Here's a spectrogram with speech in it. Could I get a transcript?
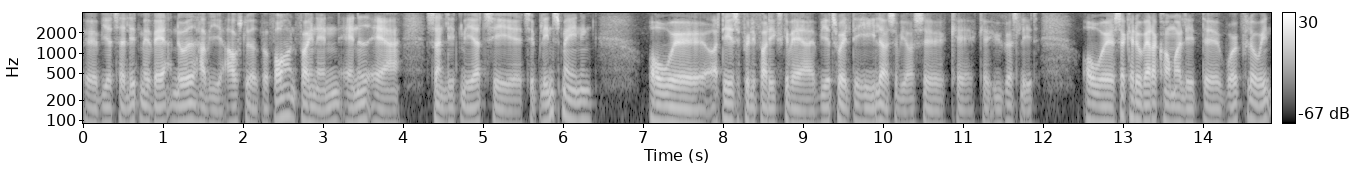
Øh, vi har taget lidt med hver. Noget har vi afsløret på forhånd for hinanden. Andet er sådan lidt mere til, øh, til blindsmagning. Og, øh, og det er selvfølgelig for, at det ikke skal være virtuelt det hele, og så vi også øh, kan, kan hygge os lidt. Og øh, så kan det jo være, der kommer lidt øh, workflow ind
